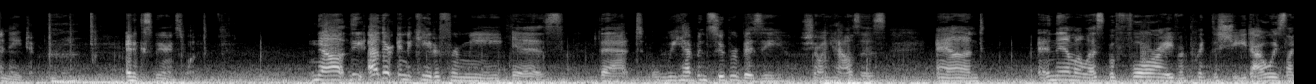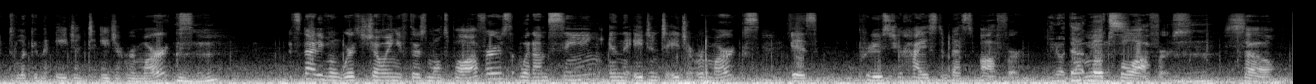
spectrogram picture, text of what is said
an agent, an experienced one. Now, the other indicator for me is that we have been super busy showing houses and in the MLS before I even print the sheet, I always like to look in the agent to agent remarks. Mm-hmm. It's not even worth showing if there's multiple offers. What I'm seeing in the agent to agent remarks is produce your highest and best offer. You know what that multiple means? offers. So, It's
